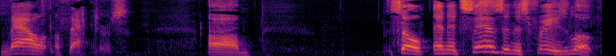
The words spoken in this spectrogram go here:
malefactors. Um, so, and it says in this phrase, look,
